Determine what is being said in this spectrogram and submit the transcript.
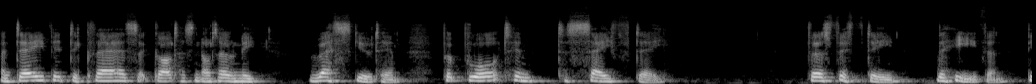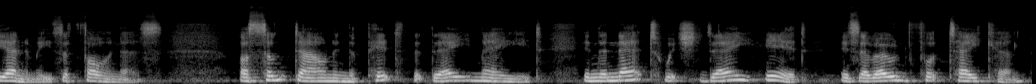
And David declares that God has not only rescued him, but brought him to safety. Verse 15 The heathen, the enemies, the foreigners, are sunk down in the pit that they made. In the net which they hid is their own foot taken.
